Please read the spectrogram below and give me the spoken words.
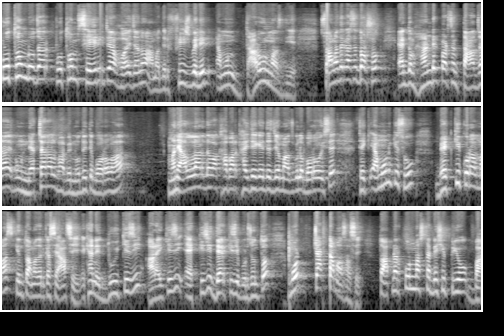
প্রথম রোজার প্রথম সেহরিটা হয় যেন আমাদের ফিশ বেলির এমন দারুণ মাছ দিয়ে। সো আমাদের কাছে দর্শক একদম হান্ড্রেড পার্সেন্ট তাজা এবং ন্যাচারালভাবে নদীতে বড় হওয়া মানে আল্লাহর দেওয়া খাবার খাইতে খাইতে যে মাছগুলো বড় হয়েছে ঠিক এমন কিছু ভেটকি কোরাল মাছ কিন্তু আমাদের কাছে আছে। এখানে দুই কেজি, আড়াই কেজি, এক কেজি, দেড় কেজি পর্যন্ত মোট চারটা মাছ আছে। তো আপনার কোন মাছটা বেশি প্রিয় বা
